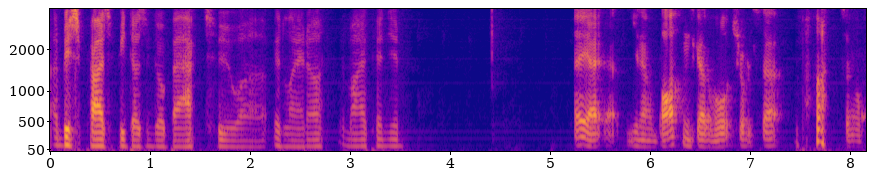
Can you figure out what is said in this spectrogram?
I'd be surprised if he doesn't go back to uh, Atlanta, in my opinion. hey, I, you know Boston's got a hole at shortstop. So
